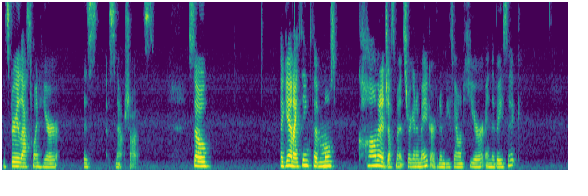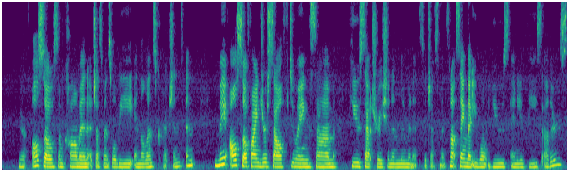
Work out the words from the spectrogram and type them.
This very last one here is snapshots. So again, I think the most common adjustments you're going to make are going to be found here in the basic. Also some common adjustments will be in the lens corrections and you may also find yourself doing some hue, saturation, and luminance adjustments. Not saying that you won't use any of these others,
